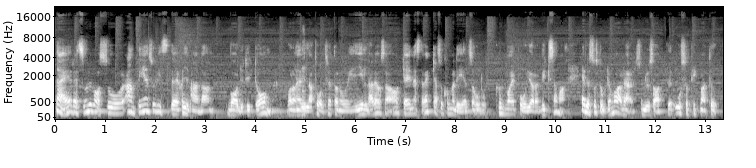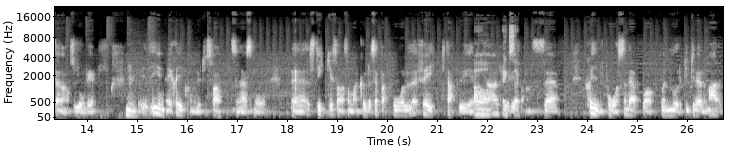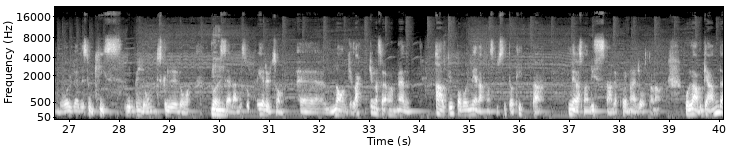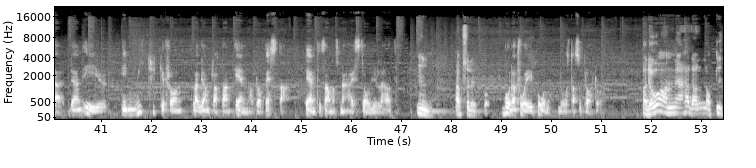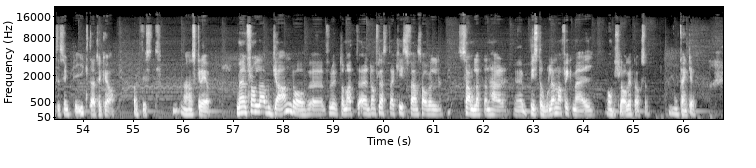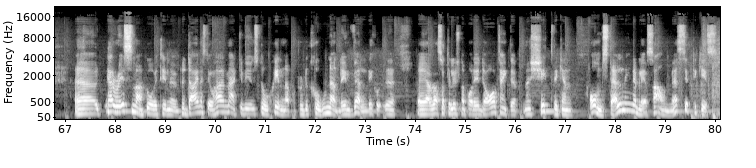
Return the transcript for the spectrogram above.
Nej, rätt som det var så antingen så visste skivhandlaren vad du tyckte om. Vad den här lilla 12-13-åringen gillade och sa okej nästa vecka så kommer det. Så, och då kunde man ju på att göra byxan. va. Eller så stod den bara där som du sa att, och så fick man ta upp den och så låg det Mm. inne i skivkonvolutet fanns sådana här små eh, stickers sådana som man kunde sätta på fake-tatueringar. Ja, Och det exakt. fanns eh, skivpåsen där på, på en mörk grön marmor där det stod Kiss i blod skulle det då Mm. föreställa. Det såg mer ut som eh, nagellacken och sådär. Men alltihopa var ju menat att man skulle sitta och titta medan man lyssnade på de här låtarna. Och Love Gun där, den är ju i mitt tycke från Love Gun-plattan en av de bästa. Den tillsammans med I Stole Your Love. Mm. Absolut. Båda två är ju Paul-låtar såklart då. Ja, då var han, hade han nått lite sin peak där tycker jag. Faktiskt. När han skrev. Men från Love Gun då, eh, förutom att eh, de flesta Kiss-fans har väl samlat den här eh, pistolen man fick med i omslaget också. Jag tänker. Uh, Charisma går vi till nu. För Dynasty. Och här märker vi ju en stor skillnad på produktionen. Det är en väldigt... Uh, jag var satt och lyssnade på det idag och tänkte, men shit vilken omställning det blev soundmässigt till Kiss.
